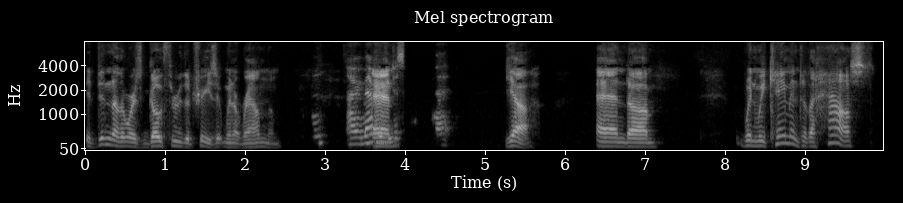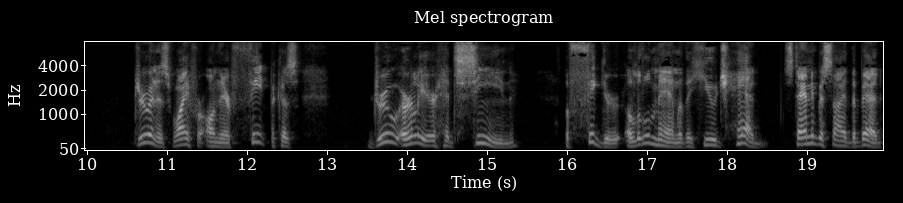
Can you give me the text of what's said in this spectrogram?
it didn't, in other words, go through the trees, it went around them. I remember and, you just that. Yeah. And um, when we came into the house, Drew and his wife were on their feet because Drew earlier had seen a figure, a little man with a huge head, standing beside the bed.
